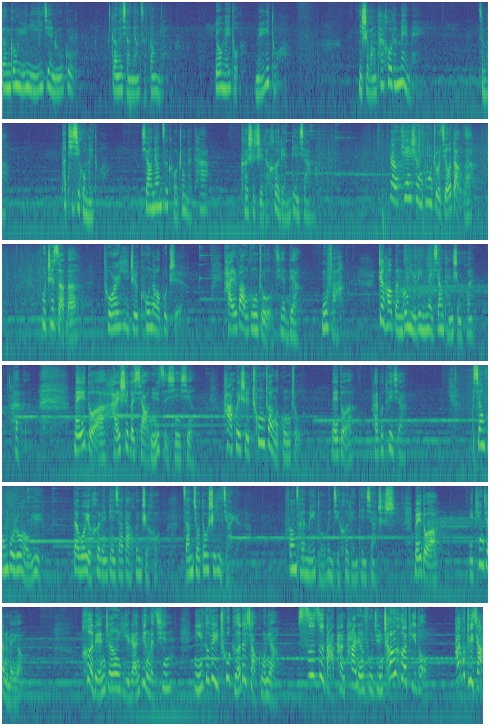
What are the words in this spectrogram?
本宫与你一见如故，敢问小娘子芳名？刘梅朵。梅朵，你是王太后的妹妹。怎么？她提起过梅朵？小娘子口中的她，可是指的赫连殿下吗？让天圣公主久等了。不知怎么，徒儿一直哭闹不止，还望公主见谅。无妨，正好本宫与令妹相谈甚欢。梅朵还是个小女子心性，怕会是冲撞了公主。梅朵还不退下？相逢不如偶遇，待我与赫连殿下大婚之后，咱们就都是一家人了。方才梅朵问及赫连殿下之事，梅朵，你听见了没有？赫连征已然定了亲，你一个未出阁的小姑娘，私自打探他人夫君，成何体统？还不退下！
